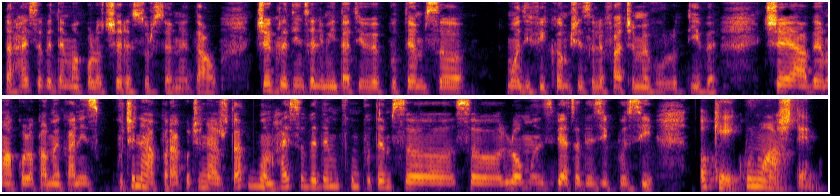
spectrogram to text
dar hai să vedem acolo ce resurse ne dau, ce credințe limitative putem să modificăm și să le facem evolutive. Ce avem acolo ca mecanism, cu ce ne-a apărat, cu ce ne-a ajutat, bun, hai să vedem cum putem să, să luăm în viața de zi cu zi. Ok, cunoaștem.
